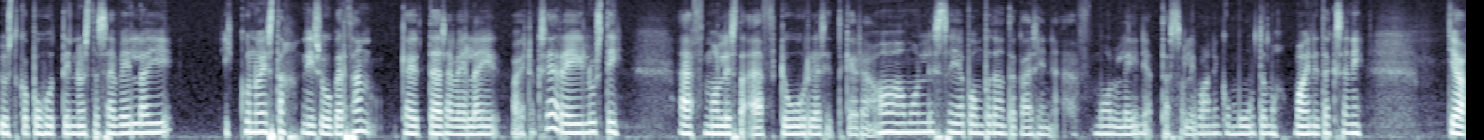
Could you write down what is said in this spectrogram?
Just kun puhuttiin noista sävellaji-ikkunoista, niin Superthan käyttää sävellaji-vaihdoksia reilusti. F-mollista F-duuria, sitten käydään A-mollissa ja pompataan takaisin F-molliin. Ja tässä oli vain niin muutama mainitakseni. Ja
